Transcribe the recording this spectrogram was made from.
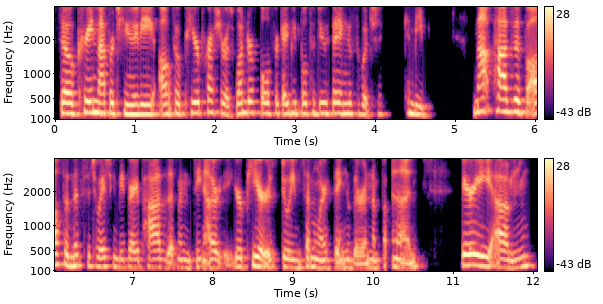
So creating the opportunity, also peer pressure is wonderful for getting people to do things, which can be not positive, but also in this situation can be very positive and seeing other your peers doing similar things or in a, in a very um,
